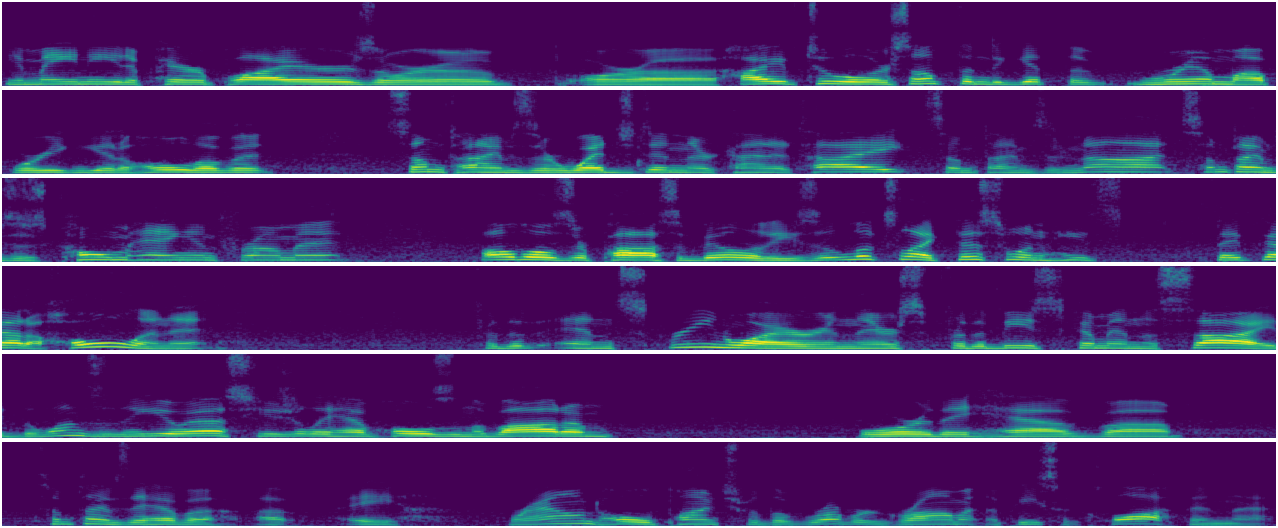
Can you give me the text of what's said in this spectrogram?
You may need a pair of pliers or a, or a hive tool or something to get the rim up where you can get a hold of it. Sometimes they're wedged in there kind of tight, sometimes they're not. Sometimes there's comb hanging from it. All those are possibilities. It looks like this one, he's, they've got a hole in it for the, and screen wire in there for the bees to come in the side. The ones in the US usually have holes in the bottom or they have, uh, sometimes they have a, a, a, round hole punch with a rubber grommet and a piece of cloth in that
